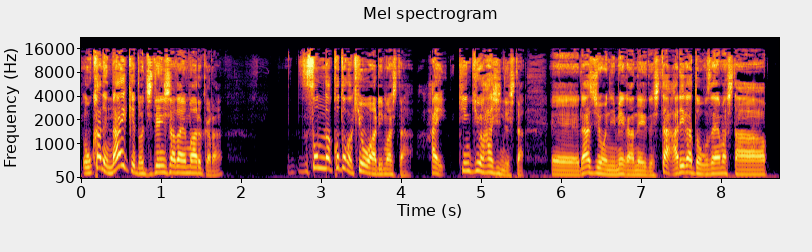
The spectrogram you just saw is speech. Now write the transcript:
お金ないけど自転車代もあるから。そんなことが今日ありました。はい。緊急配信でした。えー、ラジオにメガネでした。ありがとうございました。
